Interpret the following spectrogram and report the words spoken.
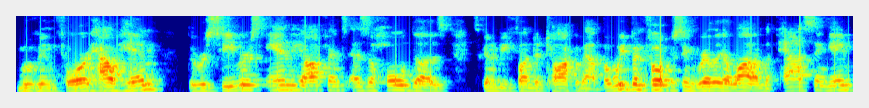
moving forward. How him, the receivers, and the offense as a whole does. It's going to be fun to talk about. But we've been focusing really a lot on the passing game.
